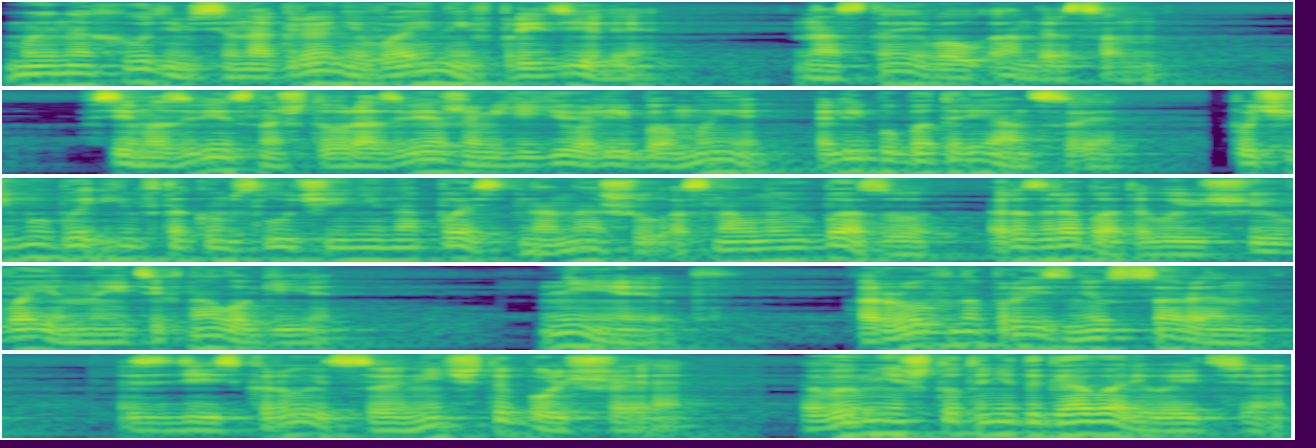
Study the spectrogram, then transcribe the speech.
«Мы находимся на грани войны в пределе», – настаивал Андерсон. «Всем известно, что развяжем ее либо мы, либо батарианцы, Почему бы им в таком случае не напасть на нашу основную базу, разрабатывающую военные технологии? Нет, ровно произнес Сарен. Здесь кроется нечто большее. Вы мне что-то не договариваете.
